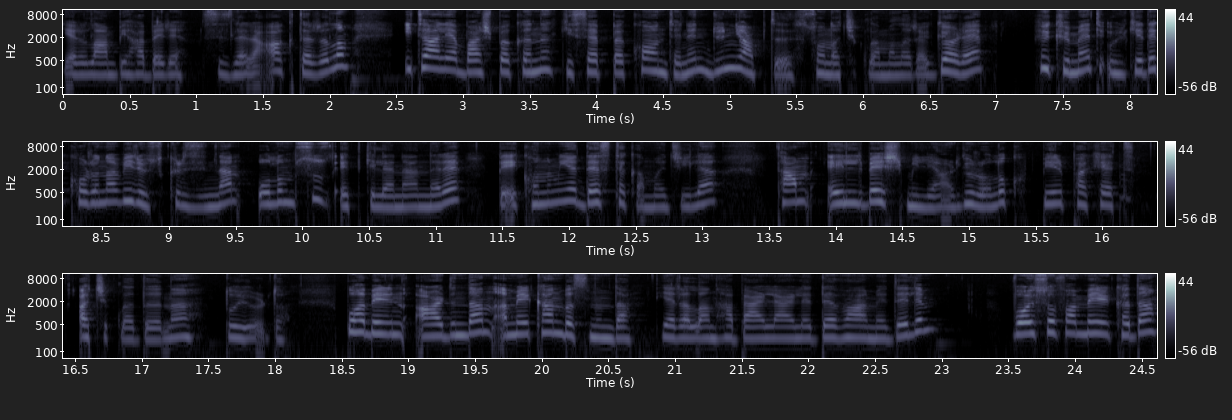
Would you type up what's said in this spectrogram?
yer alan bir haberi sizlere aktaralım. İtalya Başbakanı Giuseppe Conte'nin dün yaptığı son açıklamalara göre hükümet ülkede koronavirüs krizinden olumsuz etkilenenlere ve ekonomiye destek amacıyla tam 55 milyar euroluk bir paket açıkladığını duyurdu. Bu haberin ardından Amerikan basınında yer alan haberlerle devam edelim. Voice of America'da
